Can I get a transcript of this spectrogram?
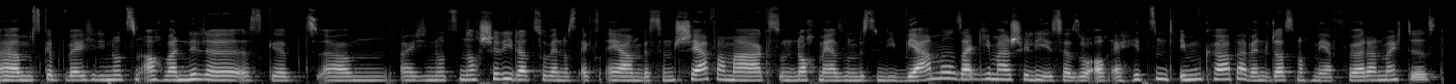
Ähm, es gibt welche, die nutzen auch Vanille. Es gibt ähm, welche, die nutzen noch Chili dazu, wenn du es eher ein bisschen schärfer magst und noch mehr so ein bisschen die Wärme, sag ich mal. Chili ist ja so auch erhitzend im Körper, wenn du das noch mehr fördern möchtest.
